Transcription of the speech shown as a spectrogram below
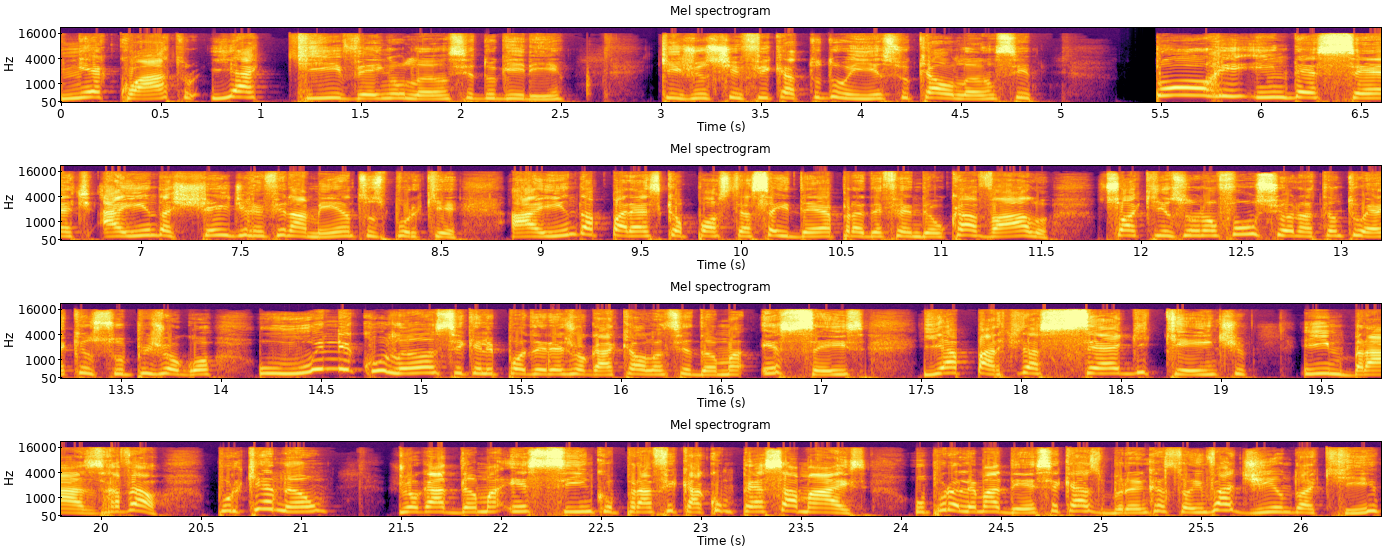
em E4, e aqui vem o lance do Guiri, que justifica tudo isso, que é o lance Torre em D7, ainda cheio de refinamentos, porque ainda parece que eu posso ter essa ideia para defender o cavalo, só que isso não funciona, tanto é que o Sup jogou o único lance que ele poderia jogar, que é o lance dama E6, e a partida segue quente em brasas. Rafael, por que não jogar dama E5 para ficar com peça a mais? O problema desse é que as brancas estão invadindo aqui,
